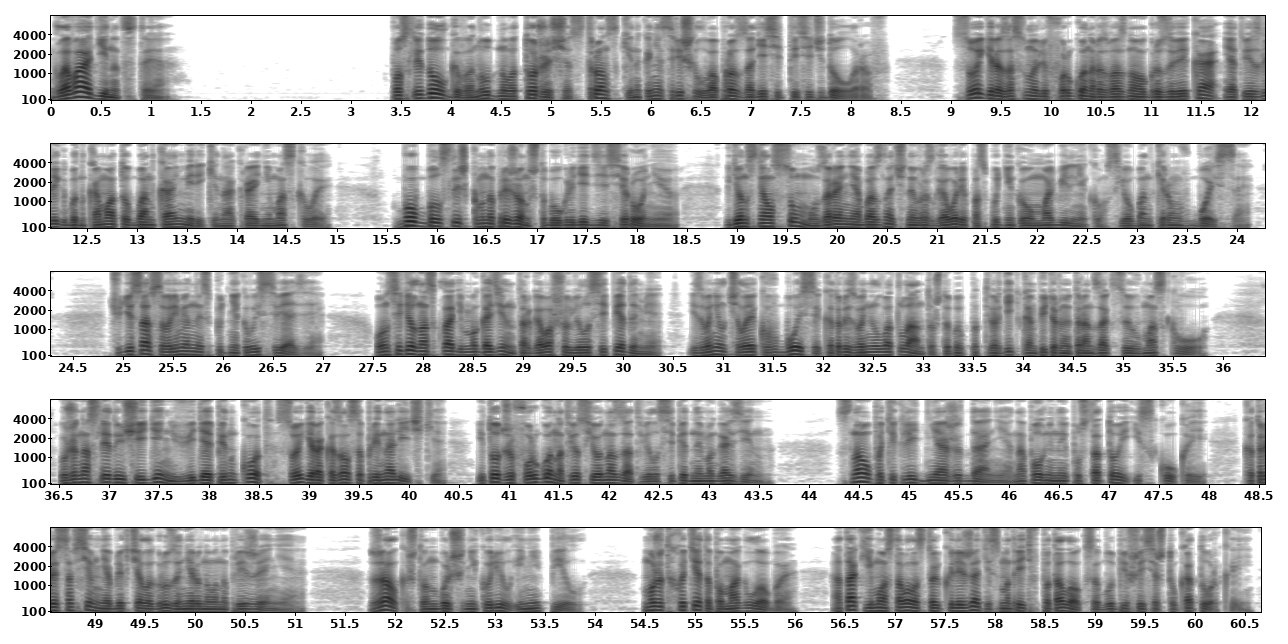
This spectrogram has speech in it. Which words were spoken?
Глава 11. После долгого, нудного торжища Стронский наконец решил вопрос за 10 тысяч долларов. Сойгера засунули в фургон развозного грузовика и отвезли к банкомату Банка Америки на окраине Москвы. Боб был слишком напряжен, чтобы углядеть здесь иронию, где он снял сумму, заранее обозначенную в разговоре по спутниковому мобильнику с его банкиром в Бойсе. Чудеса в современной спутниковой связи – он сидел на складе магазина, торговавшего велосипедами, и звонил человеку в Бойсе, который звонил в Атланту, чтобы подтвердить компьютерную транзакцию в Москву. Уже на следующий день, введя пин-код, Сойгер оказался при наличке, и тот же фургон отвез его назад в велосипедный магазин. Снова потекли дни ожидания, наполненные пустотой и скукой, которая совсем не облегчала груза нервного напряжения. Жалко, что он больше не курил и не пил. Может, хоть это помогло бы. А так ему оставалось только лежать и смотреть в потолок с облупившейся штукатуркой.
